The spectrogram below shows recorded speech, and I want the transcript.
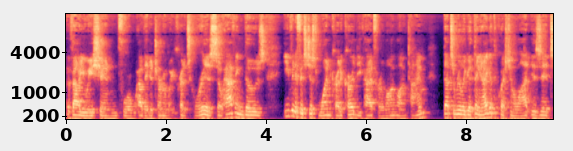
evaluation for how they determine what your credit score is. So having those, even if it's just one credit card that you've had for a long, long time, that's a really good thing. And I get the question a lot: Is it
